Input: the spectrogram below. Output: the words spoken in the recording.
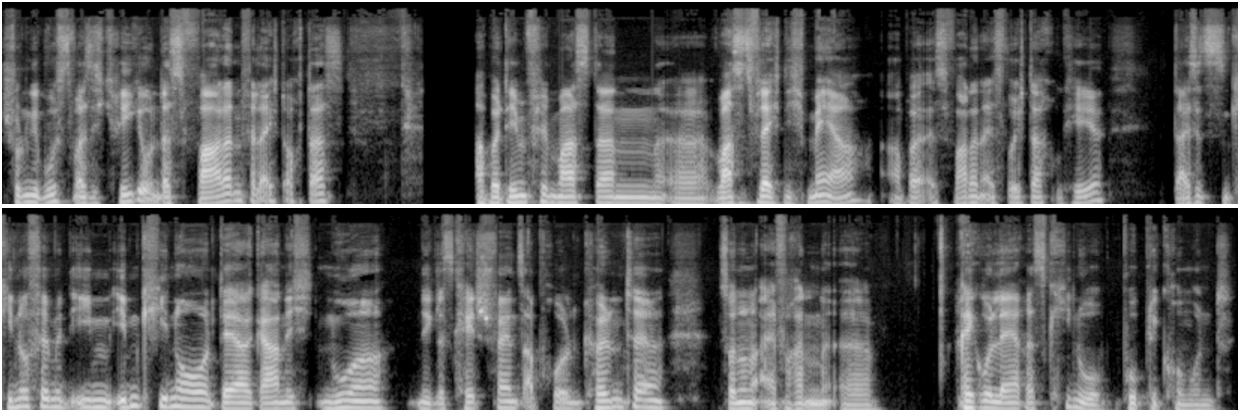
schon gewusst, was ich kriege und das war dann vielleicht auch das. Aber dem Film war es dann, äh, war es vielleicht nicht mehr, aber es war dann erst, wo ich dachte, okay, da ist jetzt ein Kinofilm mit ihm im Kino, der gar nicht nur Nicolas Cage-Fans abholen könnte, sondern einfach ein äh, reguläres Kinopublikum. Und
